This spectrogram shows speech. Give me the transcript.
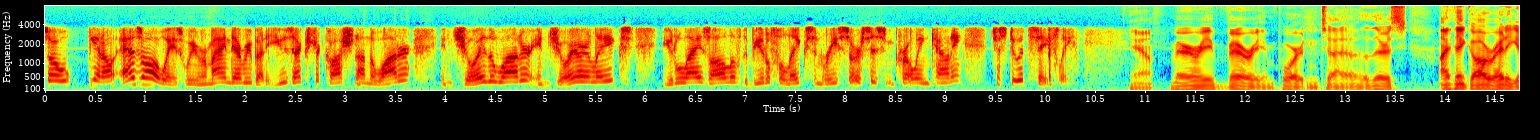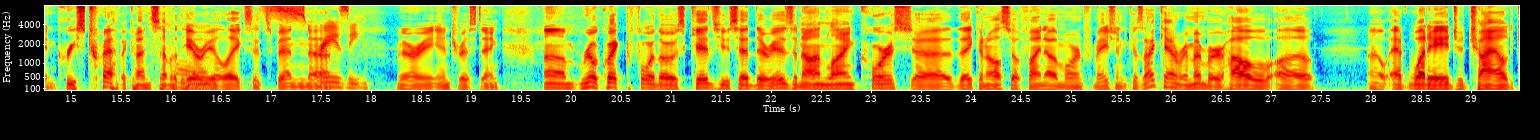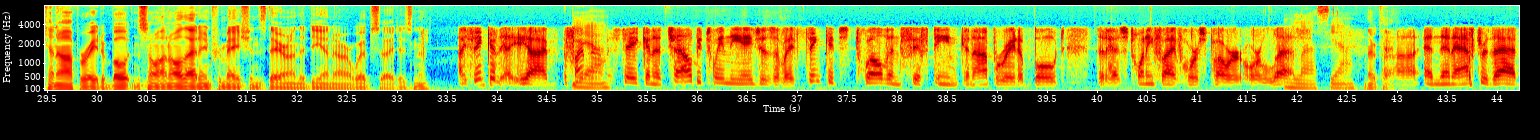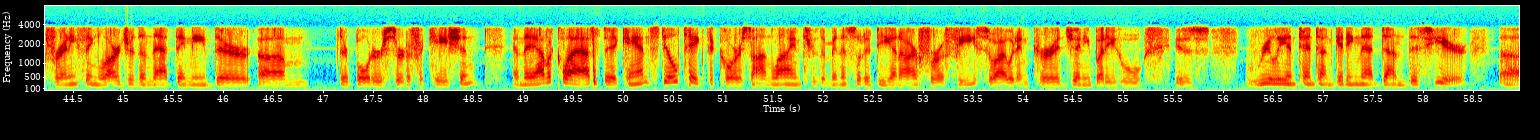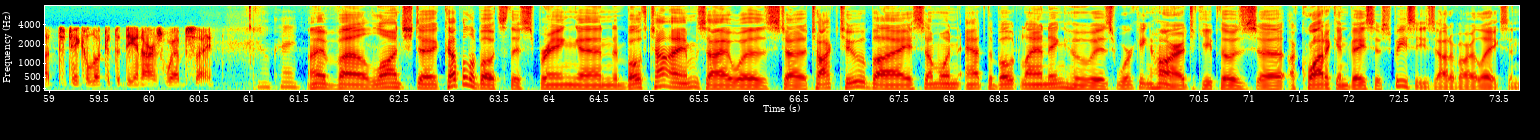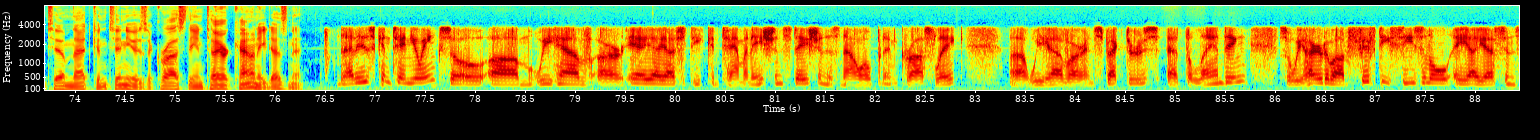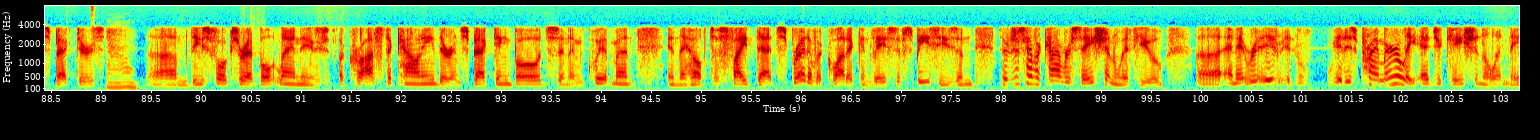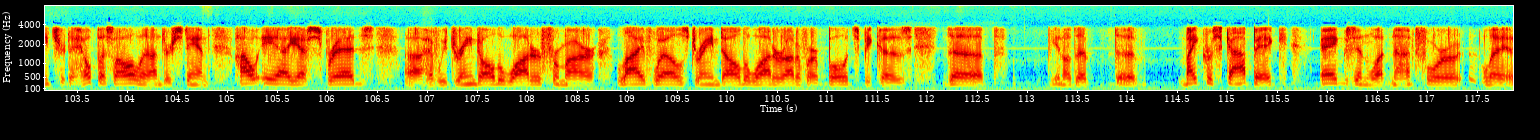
So, you know, as always, we remind everybody use extra caution on the water, enjoy the water, enjoy our lakes, utilize all of the beautiful lakes and resources in Crow Wing County. Just do it safely. Yeah, very, very important. Uh, there's, I think, already increased traffic on some of the area oh, lakes. it's, it's been uh, crazy. Very interesting. Um, real quick for those kids, you said there is an online course. Uh, they can also find out more information because I can't remember how, uh, uh, at what age a child can operate a boat and so on. All that information's there on the DNR website, isn't it? I think, uh, yeah, if I'm not mistaken, a child between the ages of I think it's 12 and 15 can operate a boat that has 25 horsepower or less. Or less, yeah. Okay. Uh, and then after that, for anything larger than that, they need their um, their boater certification, and they have a class. They can still take the course online through the Minnesota DNR for a fee. So I would encourage anybody who is really intent on getting that done this year uh, to take a look at the DNR's website. Okay. I've uh, launched a couple of boats this spring, and both times I was uh, talked to by someone at the boat landing who is working hard to keep those uh, aquatic invasive species out of our lakes. And Tim, that continues across the entire county, doesn't it? Continuing. So um, we have our AIS decontamination station is now open in Cross Lake. Uh, we have our inspectors at the landing. So we hired about 50 seasonal AIS inspectors. Wow. Um, these folks are at boat landings across the county. They're inspecting boats and equipment, and they help to fight that spread of aquatic invasive species. And they'll just have a conversation with you, uh, and it, it, it is primarily educational in nature to help us all understand how AIS spreads. Uh, have we drained all the water from our live wells, drained all the water out of our boats because the you know the the microscopic eggs and whatnot for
